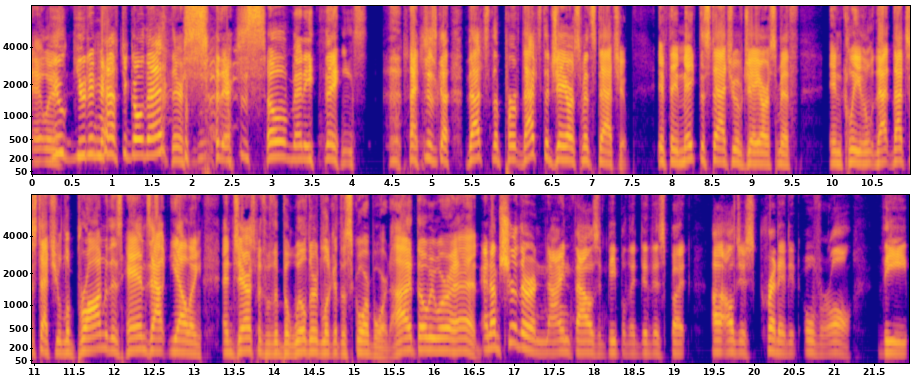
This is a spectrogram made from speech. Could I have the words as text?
was, You you didn't have to go there. there's there's so many things that just got. That's the per. That's the J.R. Smith statue. If they make the statue of J.R. Smith in Cleveland, that that's a statue. LeBron with his hands out yelling, and J.R. Smith with a bewildered look at the scoreboard. I thought we were ahead. And I'm sure there are 9,000 people that did this, but uh, I'll just credit it overall. The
